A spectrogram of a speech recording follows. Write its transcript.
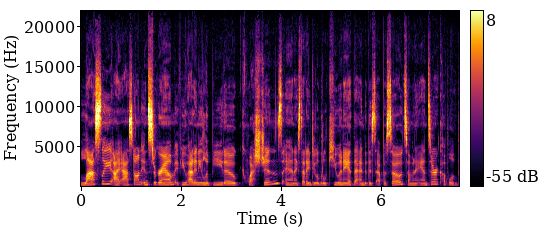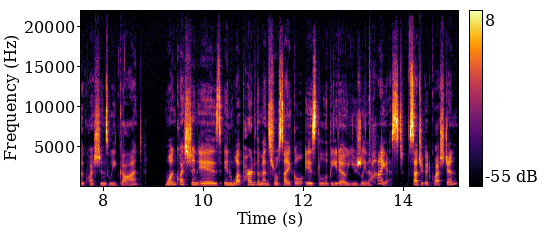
Lastly, I asked on Instagram if you had any libido questions, and I said I'd do a little Q&A at the end of this episode, so I'm going to answer a couple of the questions we got. One question is In what part of the menstrual cycle is the libido usually the highest? Such a good question.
